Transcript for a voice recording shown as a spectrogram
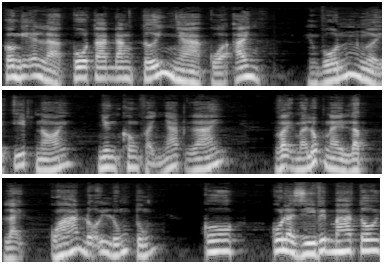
có nghĩa là cô ta đang tới nhà của anh. Vốn người ít nói, nhưng không phải nhát gái. Vậy mà lúc này Lập lại quá đỗi lúng túng. Cô, cô là gì với ba tôi?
